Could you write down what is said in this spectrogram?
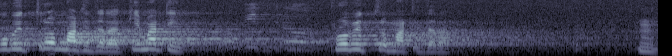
পবিত্র মাটি দ্বারা। কি মাটি? পবিত্র মাটি দ্বারা। হুম।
